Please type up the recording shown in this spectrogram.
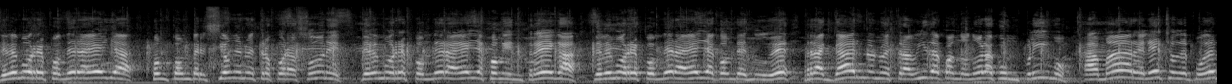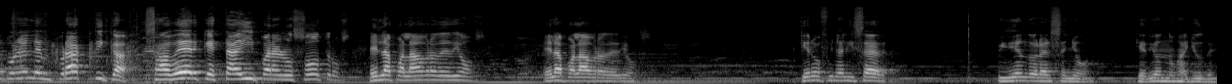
Debemos responder a ella con conversión en nuestros corazones. Debemos responder a ella con entrega. Debemos responder a ella con desnudez. Rasgarnos nuestra vida cuando no la cumplimos. Amar el hecho de poder ponerla en práctica. Saber que está ahí para nosotros. Es la palabra de Dios. Es la palabra de Dios. Quiero finalizar pidiéndole al Señor que Dios nos ayude.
